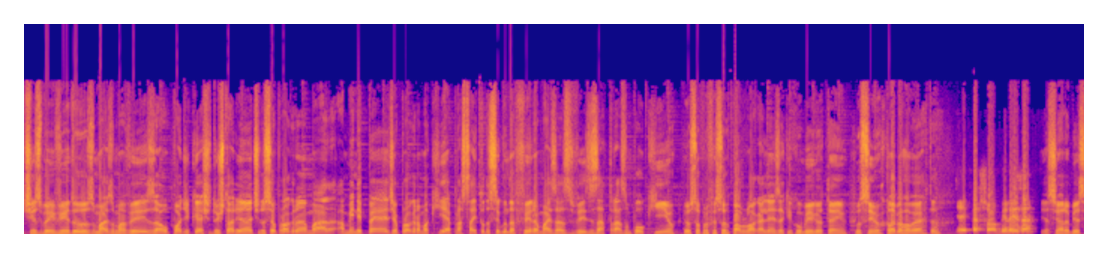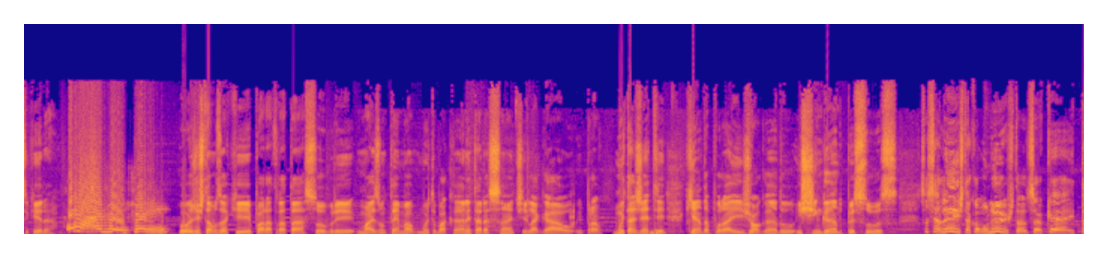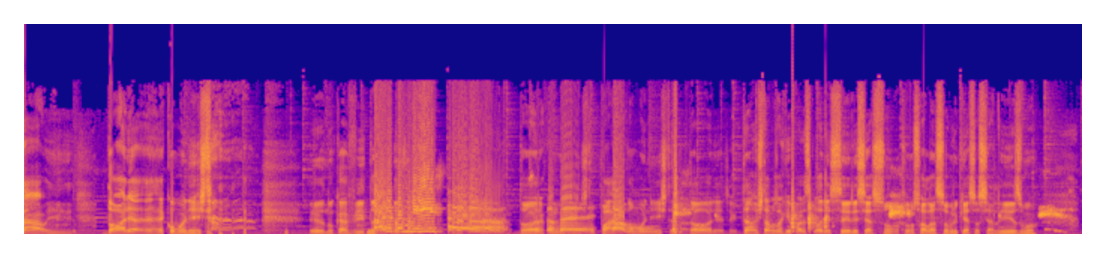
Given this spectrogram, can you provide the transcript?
Ouvintes, bem-vindos mais uma vez ao podcast do Historiante no seu programa, a Minipédia, programa que é para sair toda segunda-feira, mas às vezes atrasa um pouquinho. Eu sou o professor Pablo Magalhães, aqui comigo eu tenho o senhor Kleber Roberto. E aí, pessoal, beleza? E a senhora Bia Siqueira. Olá, gente, e aí? Hoje estamos aqui para tratar sobre mais um tema muito bacana, interessante, legal e para muita gente que anda por aí jogando e xingando pessoas. Socialista, comunista, não sei o que e tal. E Dória é, é comunista. Eu nunca vi. tanta Dória comunista! É, Dória Eu também, comunista. Pai tá comunista Dória. Então estamos aqui para esclarecer esse assunto. Vamos falar sobre o que é socialismo.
